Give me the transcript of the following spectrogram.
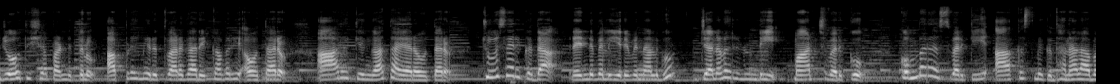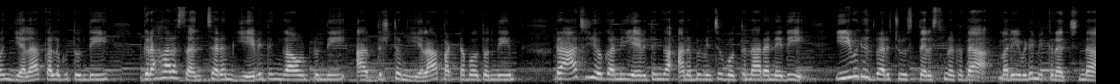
జ్యోతిష పండితులు. అప్పుడే మీరు త్వరగా రికవరీ అవుతారు. ఆరోగ్యంగా తయారవుతారు. చూశారు కదా రెండు వేల ఇరవై నాలుగు జనవరి నుండి మార్చి వరకు. కుంభరాశి వారికి ఆకస్మిక ధనలాభం ఎలా కలుగుతుంది? గ్రహాల సంచారం ఏ విధంగా ఉంటుంది? అదృష్టం ఎలా పట్టబోతుంది? రాజయోగాన్ని ఏ విధంగా అనుభవించబోతున్నారనేది ఈ వీడియో ద్వారా చూసి తెలుసుకున్నారు కదా. మరి ఈ వీడియో మీకు నచ్చిందా?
